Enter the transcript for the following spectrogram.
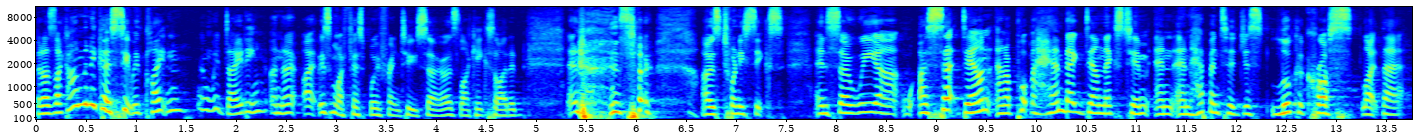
but I was like, I'm going to go sit with Clayton, and we're dating. I know I, is my first boyfriend too, so I was like excited. And so I was 26, and so we, uh, I sat down and I put my handbag down next to him, and, and happened to just look across like that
